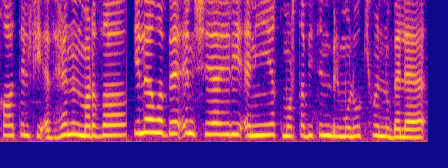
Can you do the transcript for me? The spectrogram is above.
قاتل في أذهان المرضى إلى وباء شاعري أنيق مرتبط بالملوك والنبلاء.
